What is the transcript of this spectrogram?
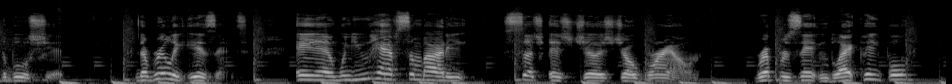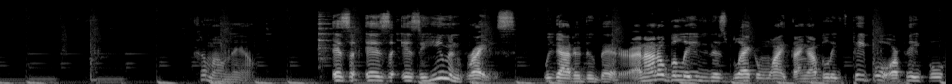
the bullshit. There really isn't. And when you have somebody such as Judge Joe Brown representing black people, come on now. As a, as, a, as a human race, we got to do better. And I don't believe in this black and white thing. I believe people are people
